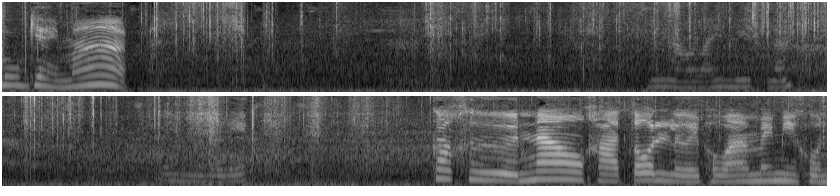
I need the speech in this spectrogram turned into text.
ลูกใหญ่มาก มะนาวไร้เม็ดนะ ไม่มีเมล็ดก็คือเน่าคาต้นเลยเพราะว่าไม่มีคน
